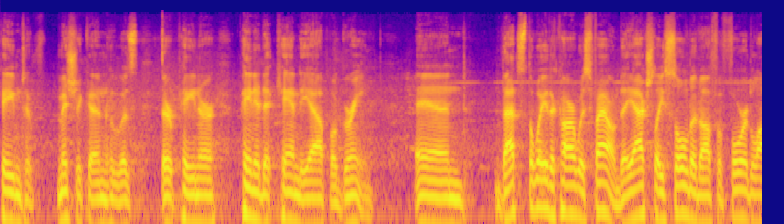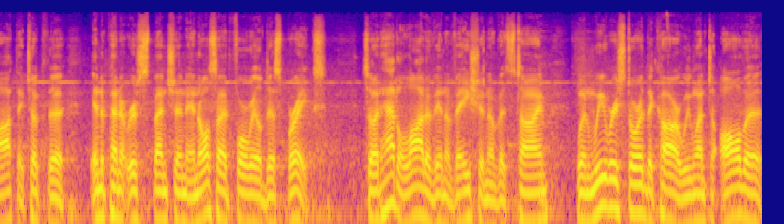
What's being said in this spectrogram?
came to Michigan, who was their painter, painted it candy apple green. And that's the way the car was found. They actually sold it off a Ford lot. They took the independent rear suspension and also had four wheel disc brakes. So it had a lot of innovation of its time. When we restored the car, we went to all the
